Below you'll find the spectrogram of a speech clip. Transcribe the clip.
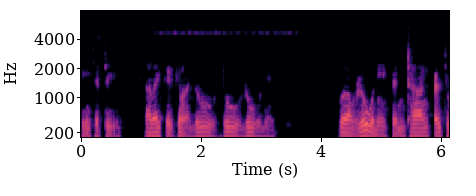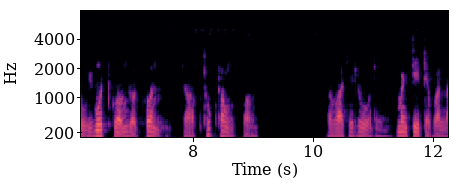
มีสติ อะไรเกิดขึ้นมารู้ตู้รู้เนี่ยความรู้เนี่ยเป็นทางไปสู่วิมุตติความหลุดพ้นจากทุกท่องของภาวะที่รู้นี่ไม่ติดกับอะไร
